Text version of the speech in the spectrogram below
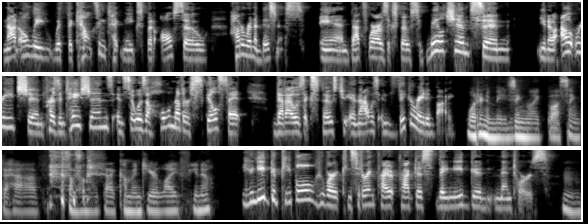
not only with the counseling techniques, but also how to run a business. And that's where I was exposed to MailChimps and you know, outreach and presentations. And so it was a whole nother skill set that I was exposed to and I was invigorated by. What an amazing like blessing to have someone like that come into your life, you know? You need good people who are considering private practice. They need good mentors hmm.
